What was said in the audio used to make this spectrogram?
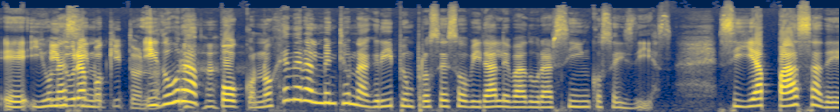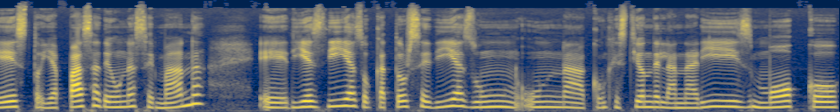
Eh, y, una y dura poquito, ¿no? Y dura poco, ¿no? Generalmente una gripe, un proceso viral le va a durar cinco o seis días. Si ya pasa de esto, ya pasa de una semana, eh, 10 días o 14 días una congestión de la nariz, moco,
